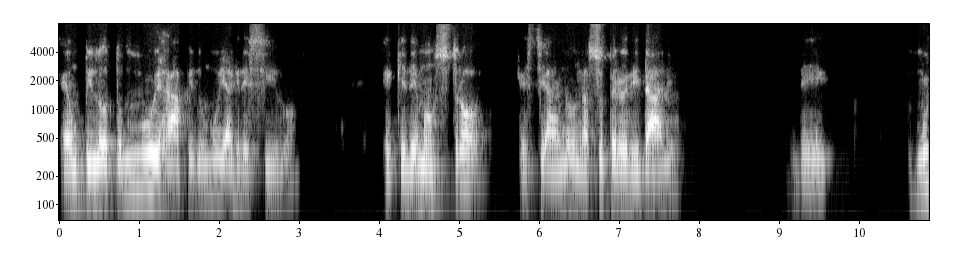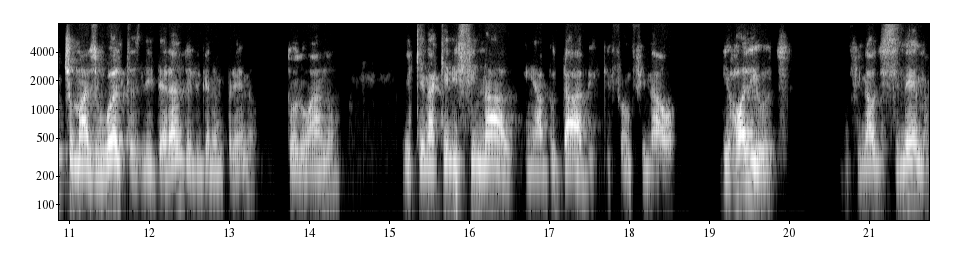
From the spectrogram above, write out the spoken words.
é um piloto muito rápido, muito agressivo e que demonstrou este ano uma superioridade de muito mais voltas liderando o Grande Prêmio todo ano e que naquele final em Abu Dhabi, que foi um final de Hollywood, um final de cinema,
